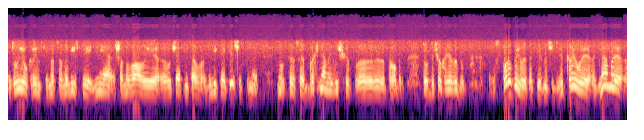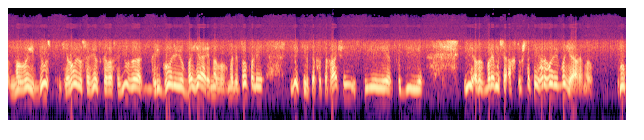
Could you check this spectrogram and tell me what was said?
злі українські націоналісти не шанували е, учасників Великої Отечественної, ну це все брехня найвищої е, проби. То до чого я веду? Спорудили такі, значить, відкрили днями новий бюст герою Совєтського Союзу Григорію Бояринову в Мелітополі. Є кілька фотографій з цієї події. І розберемося, а хто ж такий Григорій Бояринов? Ну,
